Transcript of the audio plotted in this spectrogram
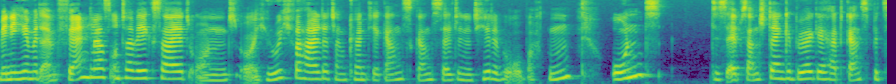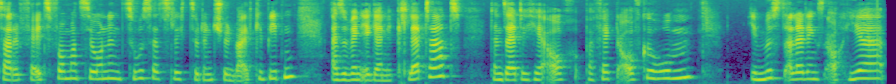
Wenn ihr hier mit einem Fernglas unterwegs seid und euch ruhig verhaltet, dann könnt ihr ganz, ganz seltene Tiere beobachten. Und das Elbsandsteingebirge hat ganz bizarre Felsformationen zusätzlich zu den schönen Waldgebieten. Also wenn ihr gerne klettert, dann seid ihr hier auch perfekt aufgehoben. Ihr müsst allerdings auch hier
